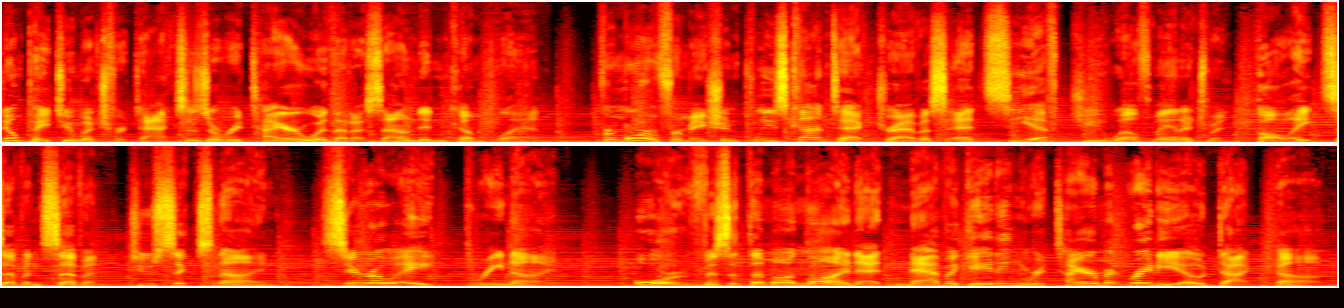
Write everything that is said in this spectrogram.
Don't pay too much for taxes or retire without a sound income plan. For more information, please contact Travis at CFG Wealth Management. Call 877 269 0839. or visit them online at navigatingretirementradio.com.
